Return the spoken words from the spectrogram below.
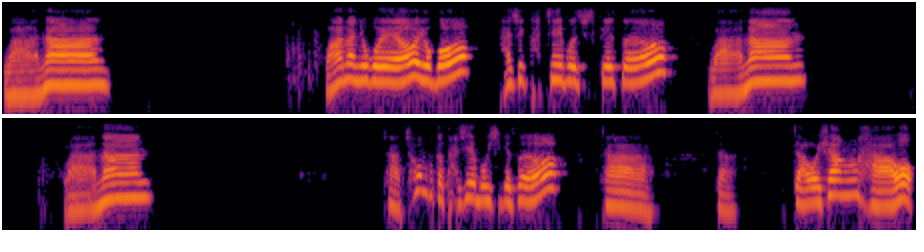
완한 완한 요거예요. 요거 다시 같이 해보시겠어요? 완한 완한 자 처음부터 다시 해보시겠어요? 자, 자, 짜오샹하오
